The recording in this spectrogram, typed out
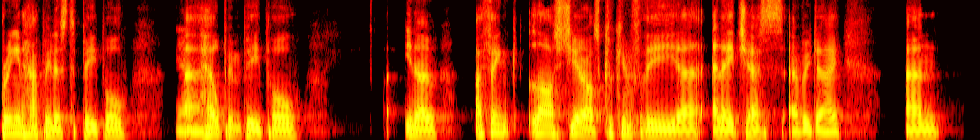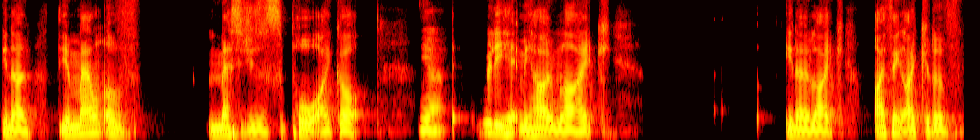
bringing happiness to people, Yeah. uh, helping people. You know, I think last year I was cooking for the uh, NHS every day, and you know the amount of messages of support I got Yeah. really hit me home. Like, you know, like I think I could have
